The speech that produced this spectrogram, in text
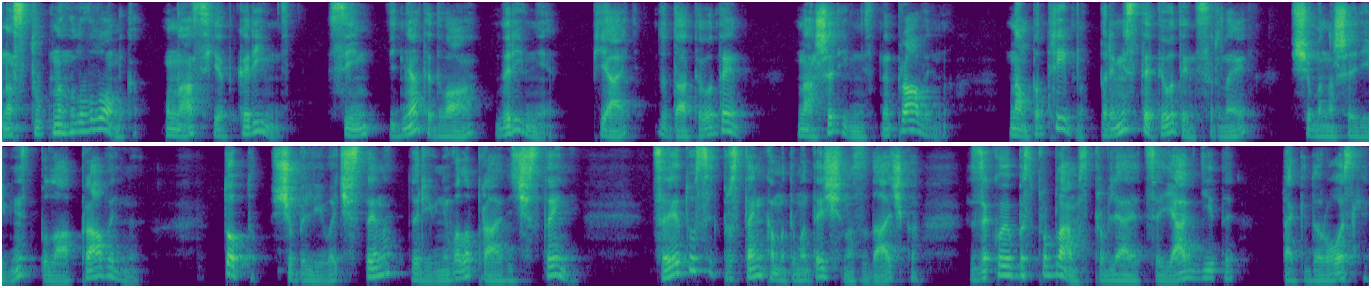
Наступна головоломка. У нас є така рівність. 7 відняти 2 дорівнює 5 додати 1. Наша рівність неправильна. Нам потрібно перемістити один сірник, щоб наша рівність була правильною. Тобто, щоб ліва частина дорівнювала правій частині. Це є досить простенька математична задачка, з якою без проблем справляються як діти, так і дорослі.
